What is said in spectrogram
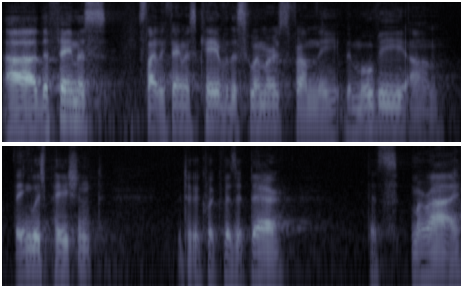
Uh, the famous, slightly famous Cave of the Swimmers from the, the movie um, The English Patient. We took a quick visit there. That's Marai.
